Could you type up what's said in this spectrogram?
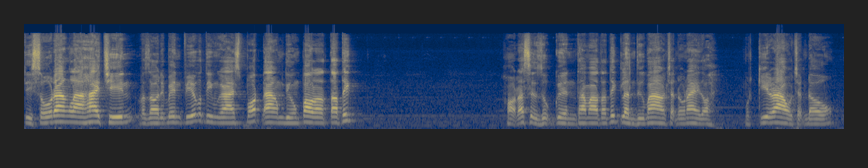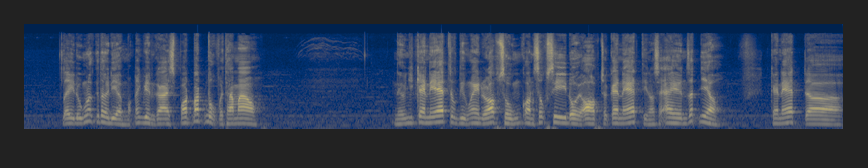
Tỷ số đang là 29 Và giờ thì bên phía của team Guy Sport đang một tiếng Power Tactics Họ đã sử dụng quyền tham vào Tatic lần thứ ba trận đấu này rồi. Một key round của trận đấu. Đây đúng là cái thời điểm mà cách viên Guy Sport bắt buộc phải tham vào, Nếu như Kenneth trong tình huống này drop súng Còn Soxy đổi off cho Kenneth thì nó sẽ hay hơn rất nhiều. Kenneth uh, ờ,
